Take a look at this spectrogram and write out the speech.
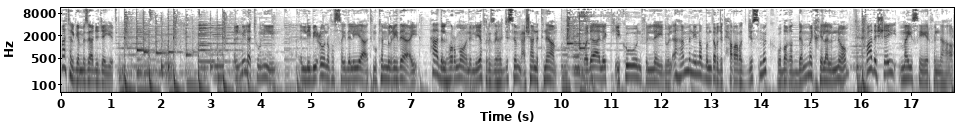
ما تلقى مزاجه جيد. الميلاتونين اللي يبيعونه في الصيدليات مكمل غذائي. هذا الهرمون اللي يفرزه الجسم عشان تنام. وذلك يكون في الليل. والأهم أن ينظم درجة حرارة جسمك وضغط دمك خلال النوم. وهذا الشيء ما يصير في النهار.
